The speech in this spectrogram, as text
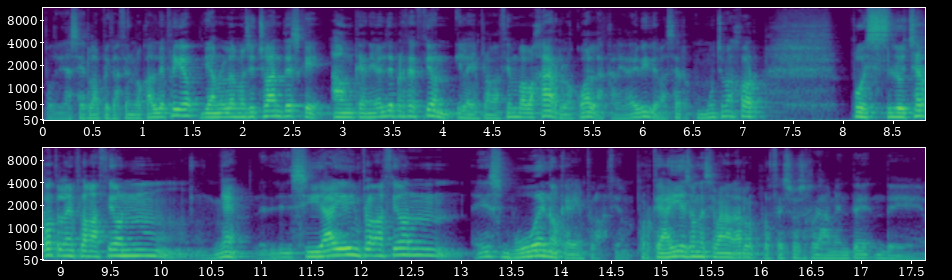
podría ser la aplicación local de frío. Ya lo hemos dicho antes que, aunque a nivel de percepción y la inflamación va a bajar, lo cual la calidad de vídeo va a ser mucho mejor, pues luchar contra la inflamación, si hay inflamación, es bueno que haya inflamación, porque ahí es donde se van a dar los procesos realmente de,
